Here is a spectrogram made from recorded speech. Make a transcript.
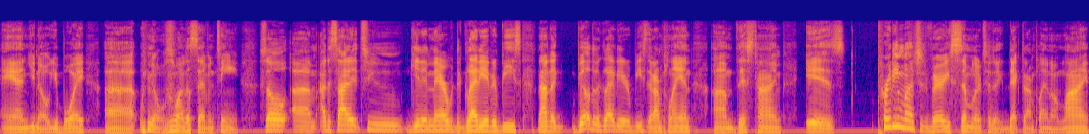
and you know your boy, uh, you know, was one of the 17. So um, I decided to get in there with the Gladiator Beast. Now the build of the Gladiator Beast that I'm playing um, this time is pretty much very similar to the deck that I'm playing online,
